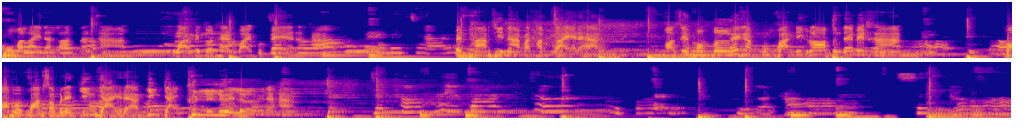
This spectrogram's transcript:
พวงมาลัยด้านหลังนะครับวาดเป็นตัวแทนไหว้คุณแม่นะครับเป็นภาพที่น่าประทับใจนะครับขอเสียงปรบมือให้กับคุณขวัญอีกรอบหนึ่งได้ไหมครับมอบผมความสำเร็จยิ่งใหญ่นะครับ ยิ่งใหญ่ขึ้นเรื่อย ๆ เลยนะครับจะทำให้ฝันถึงฝันเพื่อทางเส้นทาง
